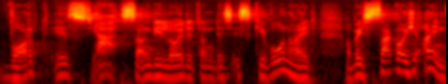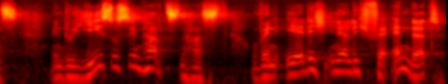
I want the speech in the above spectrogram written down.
Wort ist, ja, sagen die Leute dann, das ist Gewohnheit. Aber ich sage euch eins, wenn du Jesus im Herzen hast und wenn er dich innerlich verändert,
